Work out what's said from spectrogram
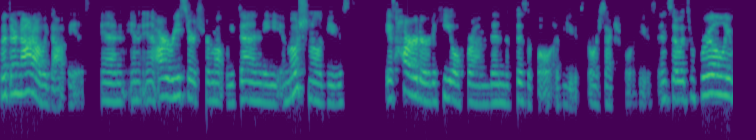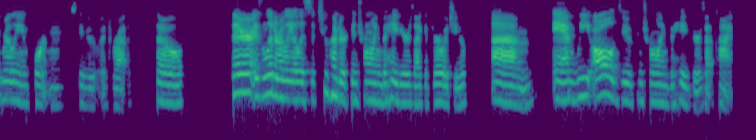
but they're not always obvious. And in, in our research from what we've done, the emotional abuse is harder to heal from than the physical abuse or sexual abuse. And so it's really, really important to address. So there is literally a list of 200 controlling behaviors I could throw at you. Um, and we all do controlling behaviors at times.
